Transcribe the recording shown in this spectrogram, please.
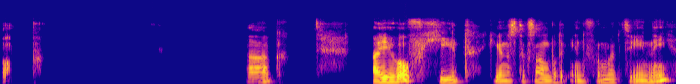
Оп. Так. А його вхід, який у нас так само буде інформаційний,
